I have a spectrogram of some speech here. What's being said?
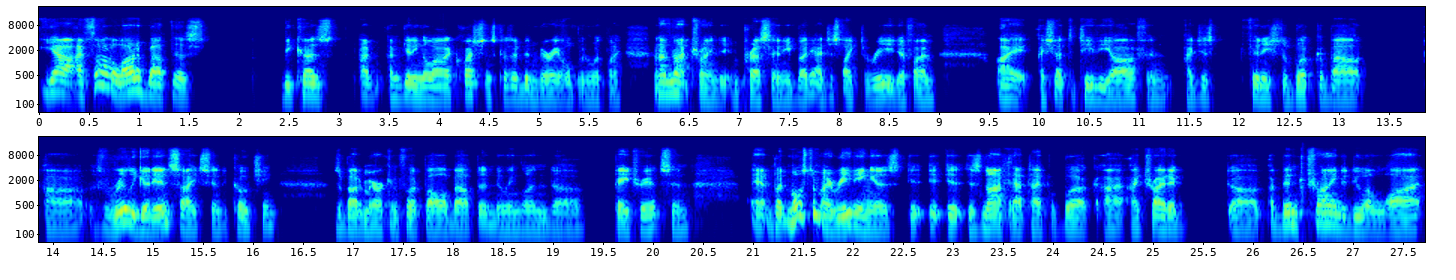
yeah i've thought a lot about this because I'm, I'm getting a lot of questions because I've been very open with my, and I'm not trying to impress anybody. I just like to read. If I'm I, I shut the TV off and I just finished a book about uh, really good insights into coaching. It was about American football, about the New England uh, Patriots, and, and but most of my reading is is not that type of book. I, I try to uh, I've been trying to do a lot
